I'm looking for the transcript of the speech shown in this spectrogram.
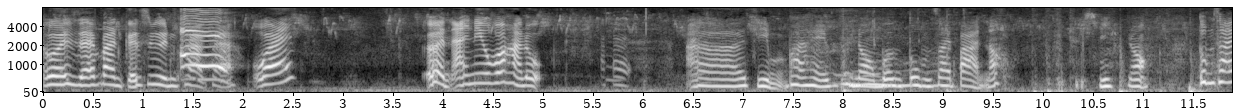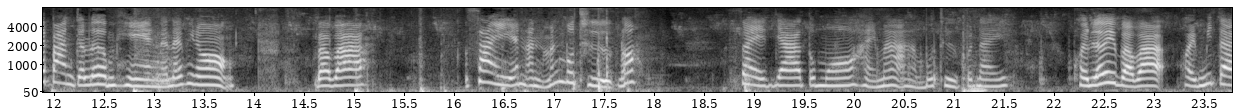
โอ้ยใจปานกระสืนค่ะค่ะไว้เอิญไอ้นิ้วว่าหาดุอ่าจิมพาให้พี่น้องเบิ่งตุ่มใจปานเนาะนี่พี่น้องตุ้มซ้ายปานก็เริ่มแหงแล้วนะพี่น้องแบบว่าใส่อันนั้นมันบ่ถือกเนาะใส่ยาตัวหมอใหายมาหาบ่ถือกปานใดข่อยเลยแบบว่าข่อยมีแต่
